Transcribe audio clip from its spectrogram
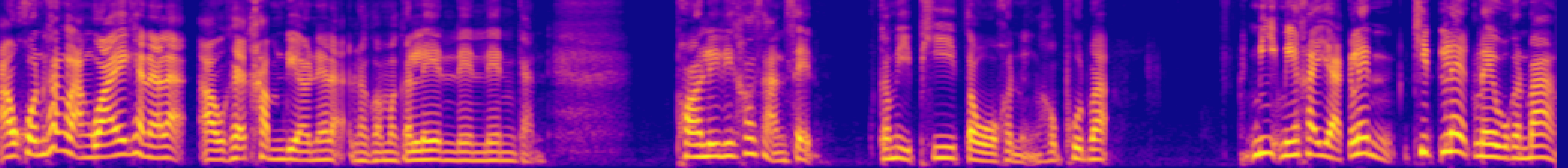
เอาคนข้างหลังไว้แค่นั้นแหละเอาแค่คำเดียวเนี่ยแหละแล้วก็มันก็เล่นเล่นเล่นกัน พอลีลีเข้าสารเสร็จ ก็มีพี่โตคนหนึ่งเขาพูดว่า มีมีใครอยากเล่นคิดเลขเร็วกันบ้าง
